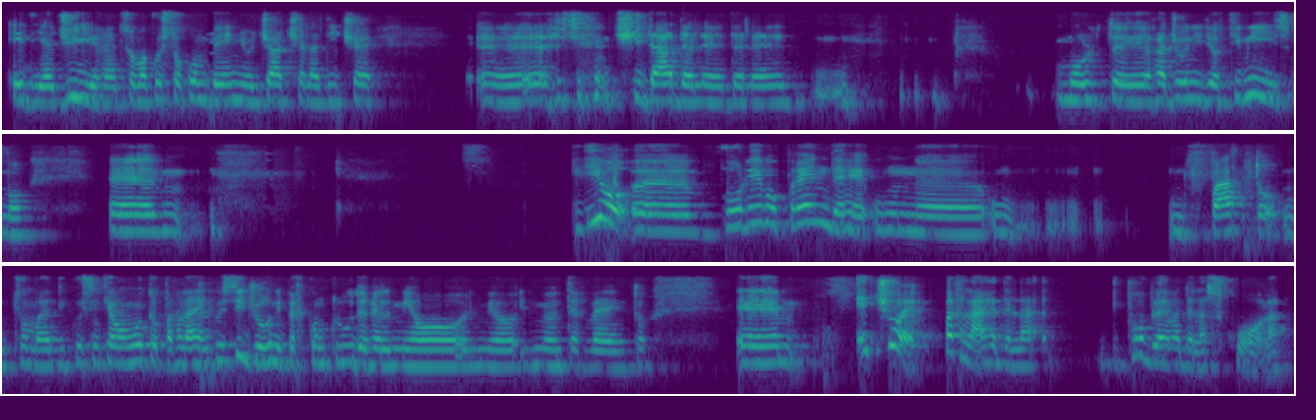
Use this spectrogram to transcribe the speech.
e di, agire. Insomma, questo convegno già ce la dice, eh, ci dà delle, delle, molte ragioni di ottimismo. Eh, io eh, volevo prendere un, un, un fatto insomma, di cui sentiamo molto parlare in questi giorni per concludere il mio, il mio, il mio intervento, eh, e cioè parlare della, del problema della scuola.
